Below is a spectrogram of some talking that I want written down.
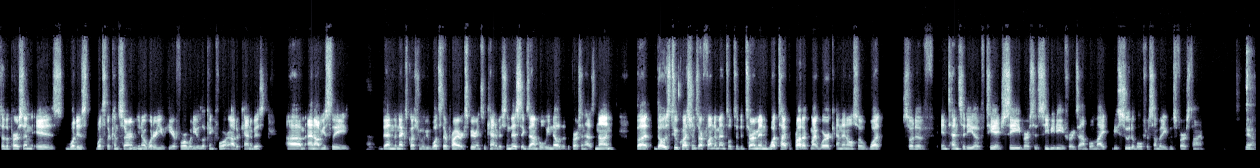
to the person is what is what's the concern? You know, what are you here for? What are you looking for out of cannabis? Um, and obviously, then the next question would be what's their prior experience with cannabis? In this example, we know that the person has none, but those two questions are fundamental to determine what type of product might work, and then also what sort of intensity of THC versus CBD, for example, might be suitable for somebody who's first time. Yeah,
